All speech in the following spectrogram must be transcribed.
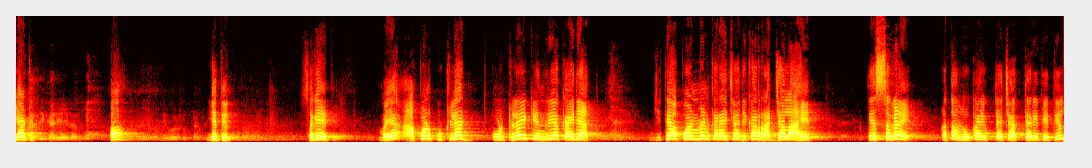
या ठिकाणी हा? येतील. सगळे येतील. म्हणजे आपण कुठल्या कुठल्याही केंद्रीय कायद्यात जिथे अपॉइंटमेंट करायचे अधिकार राज्याला आहेत ते सगळे आता लोकायुक्ताच्या अखत्यारीत येतील.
